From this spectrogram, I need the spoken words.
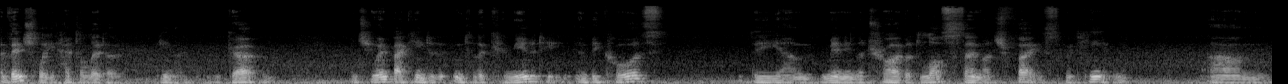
Eventually, he had to let her, you know, go, and she went back into the, into the community, and because the um, men in the tribe had lost so much faith with him um,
